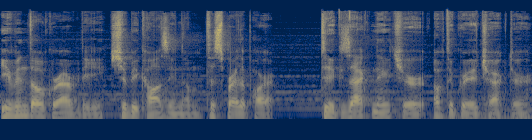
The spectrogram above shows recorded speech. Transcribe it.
even though gravity should be causing them to spread apart. The exact nature of the Great Attractor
